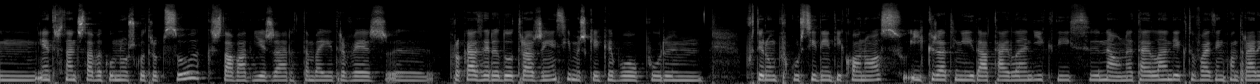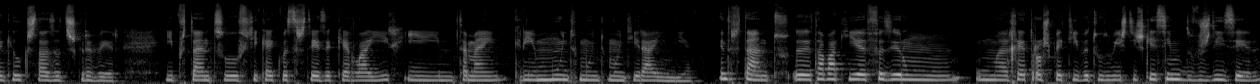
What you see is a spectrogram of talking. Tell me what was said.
hum, entretanto, estava connosco outra pessoa que estava a viajar também através, uh, por acaso era de outra agência, mas que acabou por, um, por ter um percurso idêntico ao nosso e que já tinha ido à Tailândia e que disse: Não, na Tailândia é que tu vais encontrar aquilo que estás a descrever. E portanto fiquei com a certeza que quero lá ir e também queria muito, muito, muito ir à Índia. Entretanto, eh, estava aqui a fazer um, uma retrospectiva de tudo isto e esqueci-me de vos dizer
